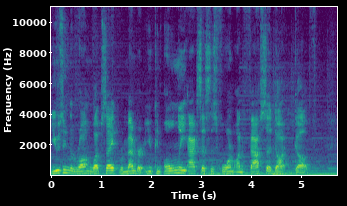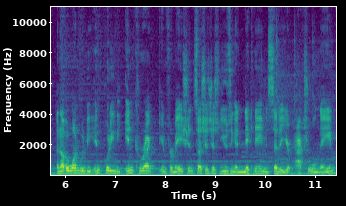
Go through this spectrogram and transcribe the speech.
using the wrong website. Remember, you can only access this form on FAFSA.gov. Another one would be inputting the incorrect information, such as just using a nickname instead of your actual name,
